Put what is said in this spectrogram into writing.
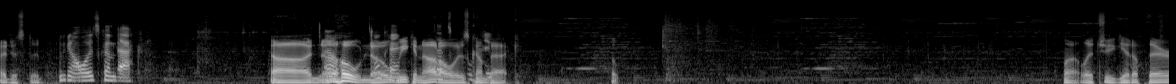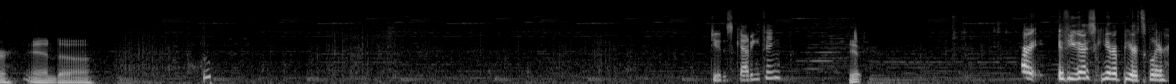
I just did. We can always come back. Uh, no, Oh, no, okay. we cannot That's always cool come too. back. Oh. Well, let you get up there and, uh, Do the scouty thing. Yep. All right. If you guys can get up here, it's clear.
